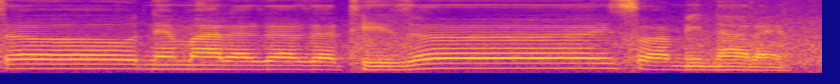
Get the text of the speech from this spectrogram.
સૌને મારા દાદાથી જય સ્વામિનારાયણ.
